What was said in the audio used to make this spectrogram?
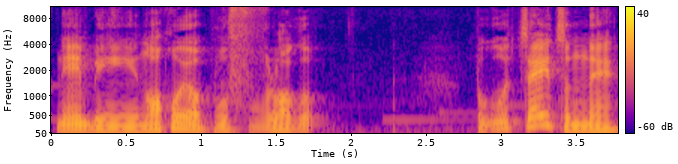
两边哪个也不服哪个。不过最终呢，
